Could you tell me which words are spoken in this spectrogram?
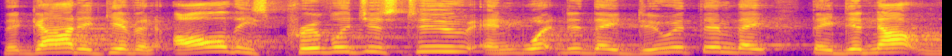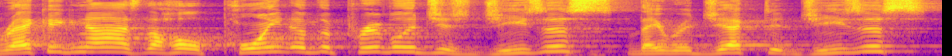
that God had given all these privileges to, and what did they do with them? They, they did not recognize the whole point of the privilege is Jesus. They rejected Jesus.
